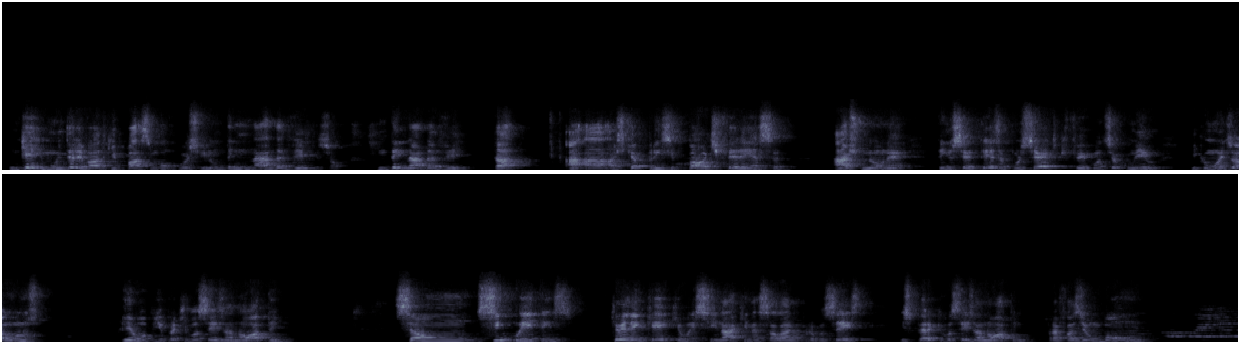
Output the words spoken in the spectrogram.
um QI muito elevado, que passa em concurso. E não tem nada a ver, pessoal. Não tem nada a ver, tá? A, a, acho que a principal diferença, acho não, né? Tenho certeza, por certo, que foi, aconteceu comigo e com muitos alunos, e eu vou pedir para que vocês anotem, são cinco itens que eu elenquei, que eu vou ensinar aqui nessa live para vocês. Espero que vocês anotem para fazer um bom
